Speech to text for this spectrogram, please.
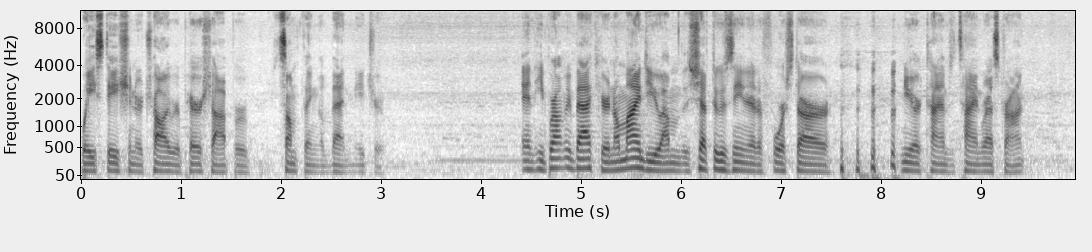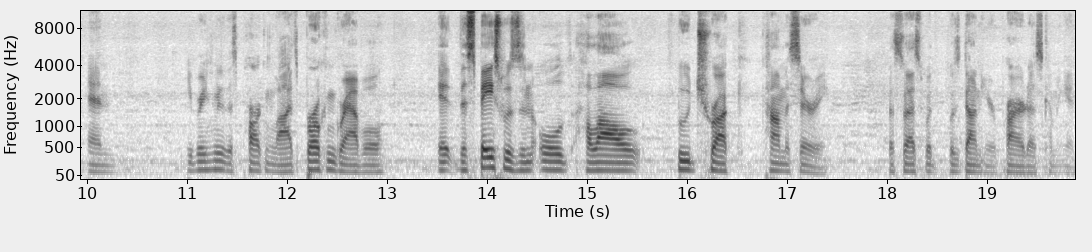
way station or trolley repair shop or something of that nature. And he brought me back here. Now, mind you, I'm the chef de cuisine at a four star New York Times Italian restaurant, and he brings me to this parking lot. It's broken gravel. It, the space was an old halal food truck commissary. That's that's what was done here prior to us coming in.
